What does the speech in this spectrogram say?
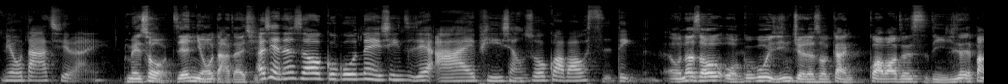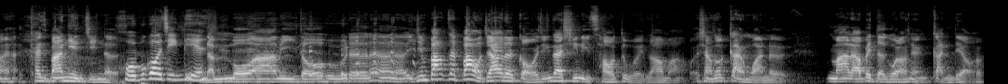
扭打起来。没错，直接扭打在一起。而且那时候姑姑内心直接 RIP，想说挂包死定了。我那时候我姑姑已经觉得说，干挂包真死定，已经在帮开始帮他念经了，活不过今天。南无阿弥陀佛的，已经帮在帮我家的狗已经在心里超度了，你知道吗？我想说干完了，妈的要被德国狼犬干掉了。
